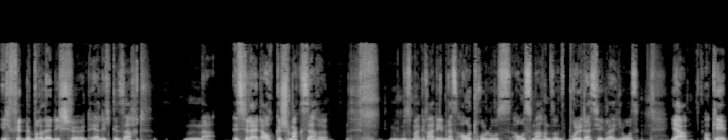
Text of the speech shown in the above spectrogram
ich finde Brille nicht schön, ehrlich gesagt. Na, ist vielleicht auch Geschmackssache. Ich muss mal gerade eben das Outro los ausmachen, sonst brüllt das hier gleich los. Ja, okay.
